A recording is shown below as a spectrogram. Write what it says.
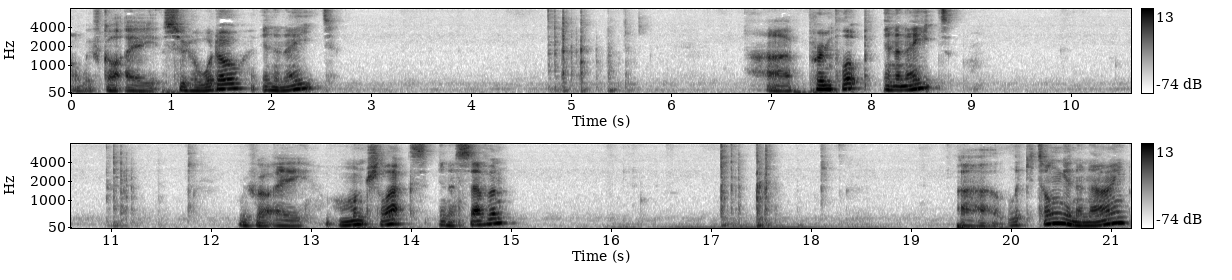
And we've got a Sudowoodo in an 8. Uh, Prinplup in an 8. We've got a Munchlax in a 7. Uh, Lickitung in a 9.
